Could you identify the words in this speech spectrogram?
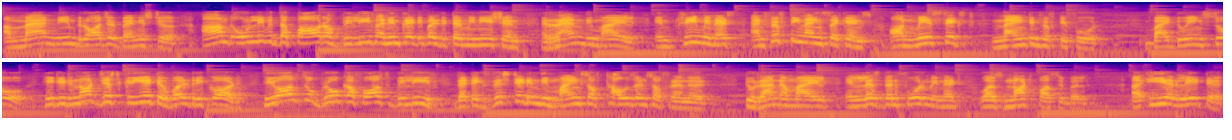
a man named Roger Bannister, armed only with the power of belief and incredible determination, ran the mile in 3 minutes and 59 seconds on May 6, 1954. By doing so, he did not just create a world record, he also broke a false belief that existed in the minds of thousands of runners. To run a mile in less than 4 minutes was not possible. A year later,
